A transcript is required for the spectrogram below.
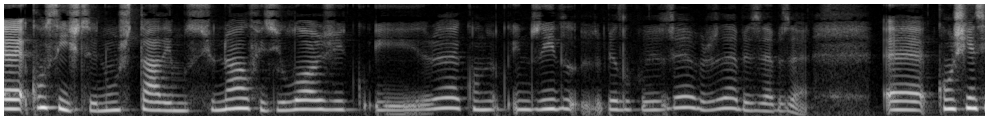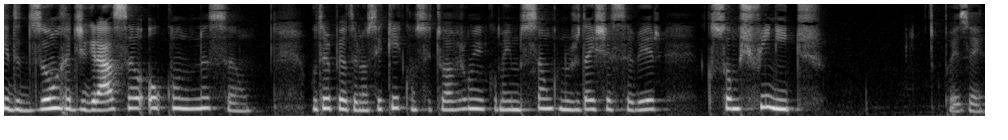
Uh, consiste num estado emocional, fisiológico e uh, induzido pelo uh, consciência de desonra, desgraça ou condenação. O terapeuta não sei o quê conceitua a vergonha como a emoção que nos deixa saber que somos finitos. Pois é.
